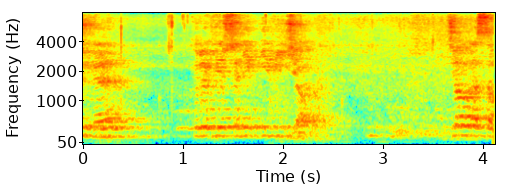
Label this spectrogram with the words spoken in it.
Dziewczyny, których jeszcze nikt nie widział. Gdzie one są?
